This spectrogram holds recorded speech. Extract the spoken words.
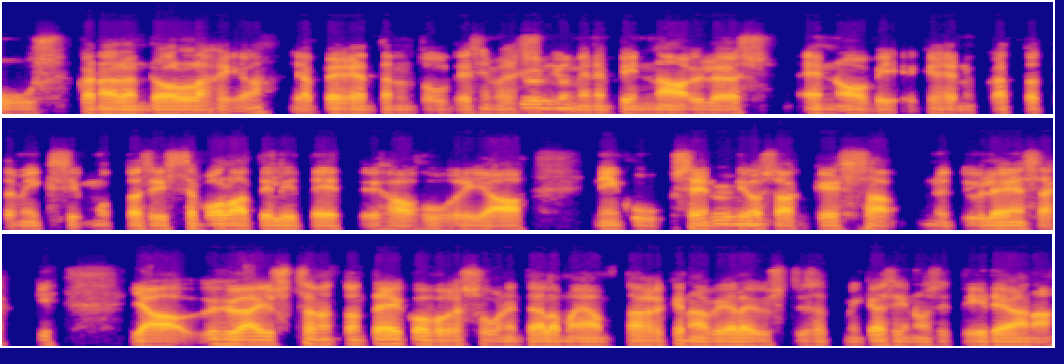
6 Kanadan dollaria ja perjantaina tultiin esimerkiksi Kyllä. 10 pinnaa ylös. En ole kerännyt katsoa, että miksi, mutta siis se volatiliteetti on ihan hurjaa niin kuin senttiosakkeissa Kyllä. nyt yleensäkin. Ja hyvä just sanoa tuon takeover-suunnitelma ja tarkena vielä että mikä siinä on sitten ideana,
